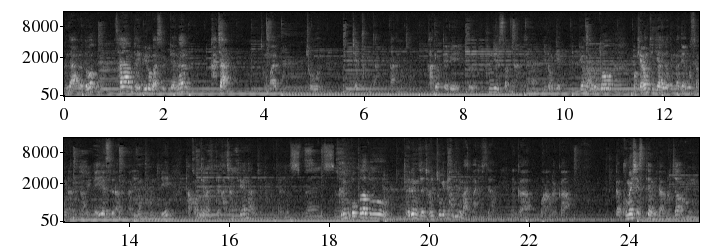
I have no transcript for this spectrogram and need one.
근데 아무래도 사양 대비로 봤을 때는 가장 정말 좋은. 가격 대비 그 품질성이라든가 이런 게 뛰어나고 또 뭐 개런티 기한이라든가 내구성이라든가 AS라든가 이런 부분들이 다 검토했을 때 가장 뛰어난 제품이 되었습니다. 그리고 무엇보다도 델은 이제 저희 쪽에 편의를 많이 봐줬어요. 그러니까 뭐라 그럴까? 그러니까 구매 시스템이라 그러죠. 음.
